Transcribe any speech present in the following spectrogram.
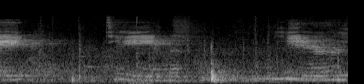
Eighteen years.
